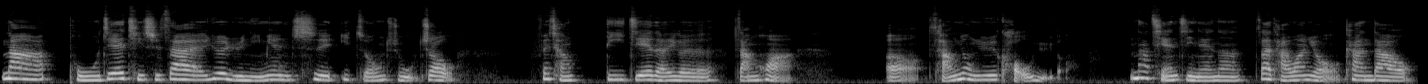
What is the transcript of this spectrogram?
那普街其实在粤语里面是一种诅咒，非常。低阶的一个脏话，呃，常用于口语哦。那前几年呢，在台湾有看到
